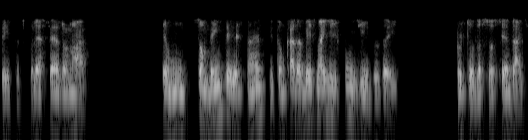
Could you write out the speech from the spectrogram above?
feitas por essa aeronave. Então, são bem interessantes e estão cada vez mais difundidos aí por toda a sociedade.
